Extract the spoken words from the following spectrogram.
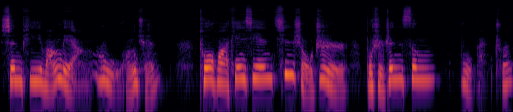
身披魍魉入黄泉。托化天仙亲手制，不是真僧不敢穿。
